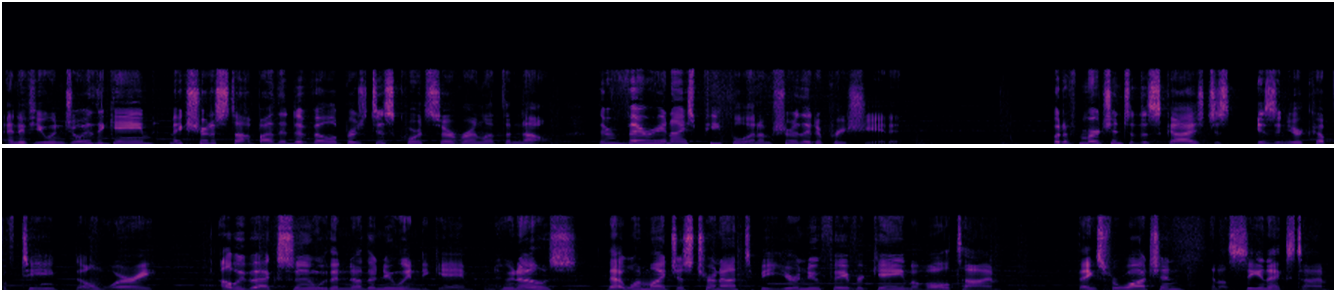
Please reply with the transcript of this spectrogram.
And if you enjoy the game, make sure to stop by the developer's Discord server and let them know. They're very nice people, and I'm sure they'd appreciate it. But if Merchant of the Skies just isn't your cup of tea, don't worry. I'll be back soon with another new indie game, and who knows, that one might just turn out to be your new favorite game of all time. Thanks for watching, and I'll see you next time.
